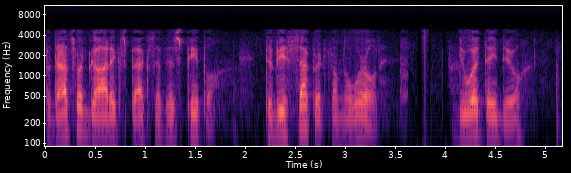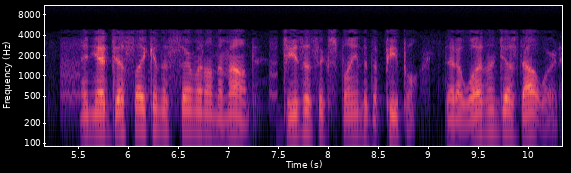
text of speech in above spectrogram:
But that's what God expects of his people. To be separate from the world. Do what they do. And yet just like in the Sermon on the Mount, Jesus explained to the people that it wasn't just outward.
